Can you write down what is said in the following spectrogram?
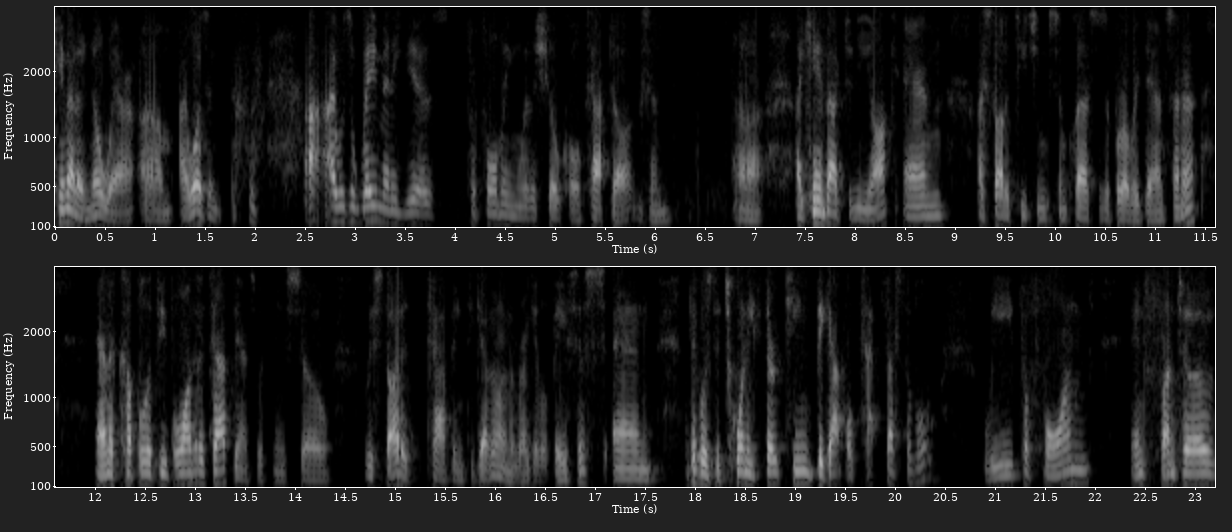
came out of nowhere. Um, I wasn't. I was away many years performing with a show called Tap Dogs, and uh, I came back to New York and I started teaching some classes at Broadway Dance Center, and a couple of people wanted to tap dance with me. So we started tapping together on a regular basis, and I think it was the 2013 Big Apple Tap Festival we performed in front of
